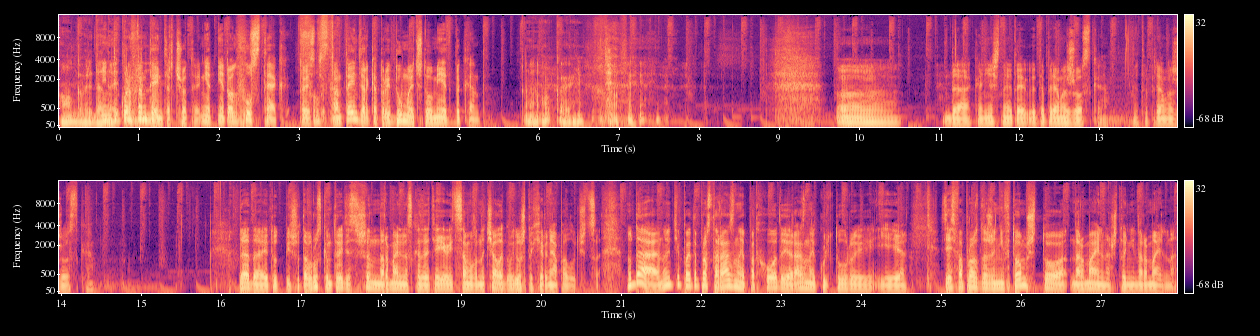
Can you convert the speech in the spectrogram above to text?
А он говорит, да, не, да. Такой фронтендер, что ты. Нет, нет, он full stack. То full есть stack. фронтендер, который думает, что умеет backend. А, окей. Да, конечно, это, это прямо жестко. Это прямо жестко. Да-да, и тут пишут, а в русском треде совершенно нормально сказать, а я ведь с самого начала говорил, что херня получится. Ну да, ну типа это просто разные подходы, разные культуры, и здесь вопрос даже не в том, что нормально, что ненормально,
